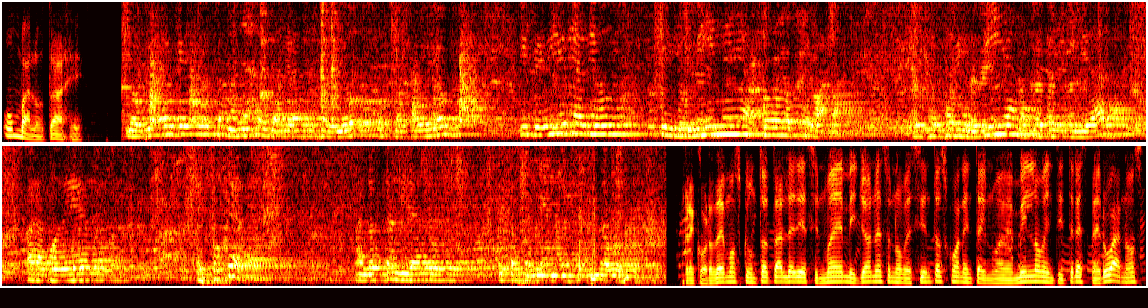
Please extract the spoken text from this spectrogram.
un balotaje. Lo primero que he hecho esta mañana es dar gracias a Dios por su apoyo y pedirle a Dios que ilumine a todos los peruanos, que dé sabiduría, nos dé tranquilidad para poder escoger a los candidatos que pasarían a la segunda vuelta. Recordemos que un total de 19.949.093 peruanos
